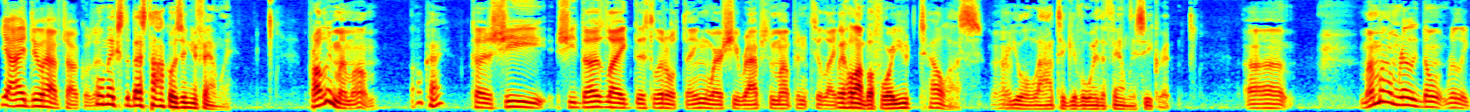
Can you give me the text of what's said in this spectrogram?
Yeah, I do have tacos. Who makes the best tacos in your family? Probably my mom, Okay. cause she she does like this little thing where she wraps them up into like Wait, hold on. Before you tell us, Uh-huh. are you allowed to give away the family secret? Uh, my mom really don't really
